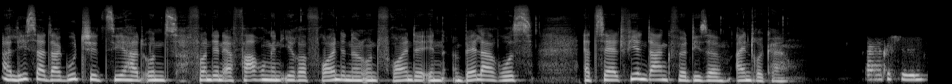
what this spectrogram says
Alisa Dagucic, sie hat uns von den Erfahrungen ihrer Freundinnen und Freunde in Belarus erzählt. Vielen Dank für diese Eindrücke. Dankeschön.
